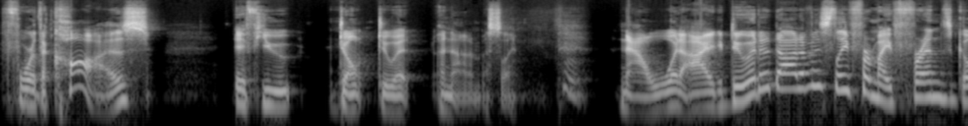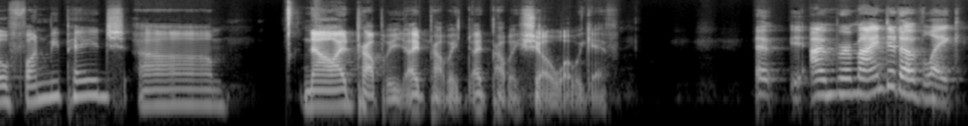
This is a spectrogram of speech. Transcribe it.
for the cause if you don't do it anonymously. Now, would I do it anonymously for my friend's GoFundMe page? Um, no, I'd probably, I'd probably, I'd probably show what we gave. Uh, I'm reminded of like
